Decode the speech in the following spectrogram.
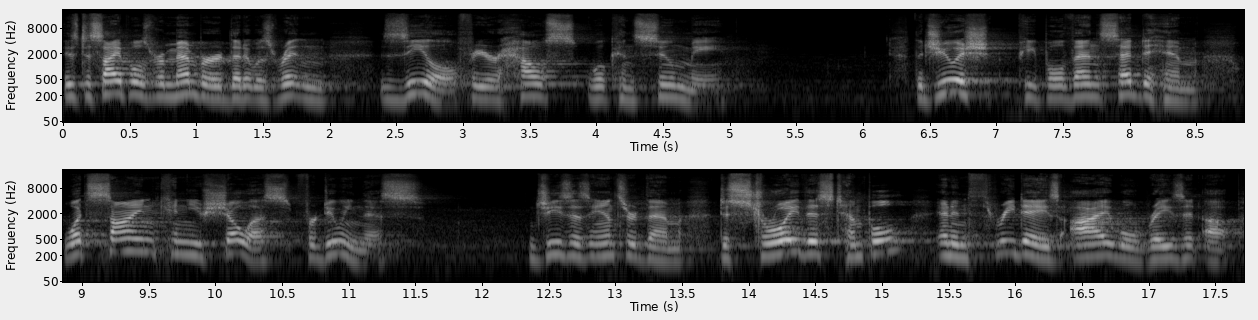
His disciples remembered that it was written, Zeal for your house will consume me. The Jewish people then said to him, What sign can you show us for doing this? Jesus answered them, Destroy this temple, and in three days I will raise it up.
